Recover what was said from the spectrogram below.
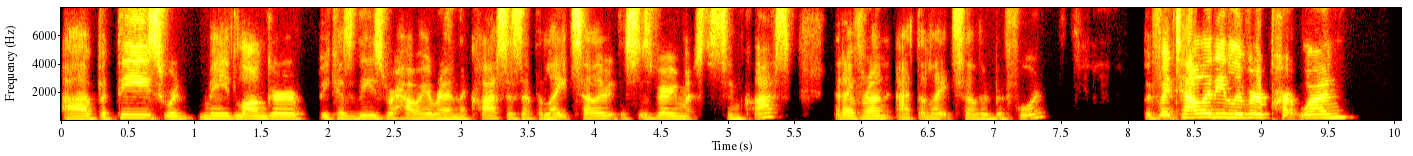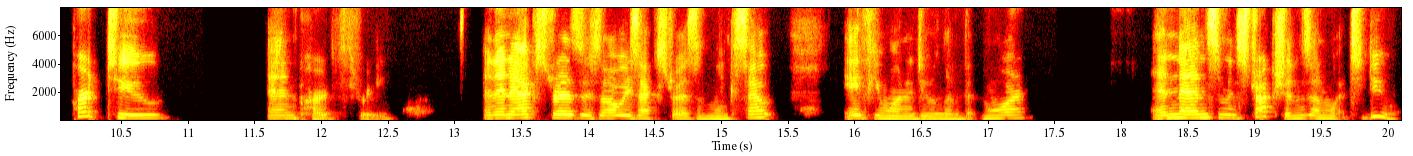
Uh, but these were made longer because these were how I ran the classes at the Light Cellar. This is very much the same class that I've run at the Light Cellar before. But Vitality Liver, part one, part two, and part three. And then extras, there's always extras and links out if you want to do a little bit more. And then some instructions on what to do.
